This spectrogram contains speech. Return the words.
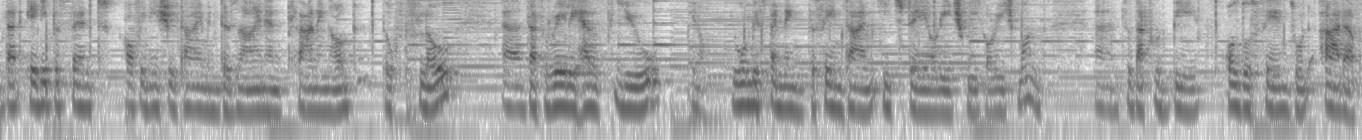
that 80% of initial time in design and planning out the flow uh, that really help you you know you won't be spending the same time each day or each week or each month. And so that would be all those savings would add up.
